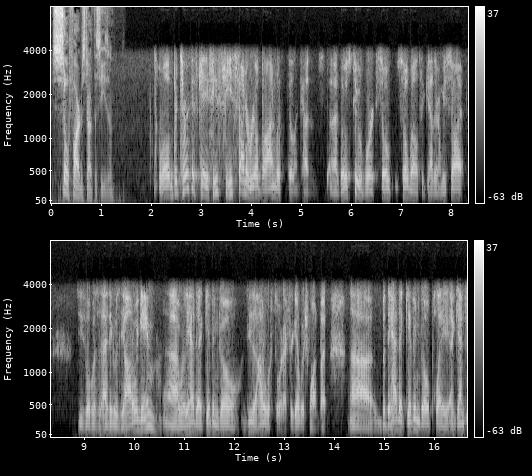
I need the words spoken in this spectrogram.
so far to start the season? Well, in Peterka's case, he's he's found a real bond with Dylan Cozens. Uh, those two have worked so so well together, and we saw it geez, what was it? I think it was the Ottawa game uh, where they had that give and go. It's either Ottawa or Florida, I forget which one, but uh, but they had that give and go play against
